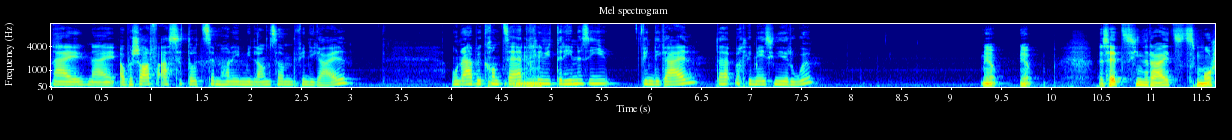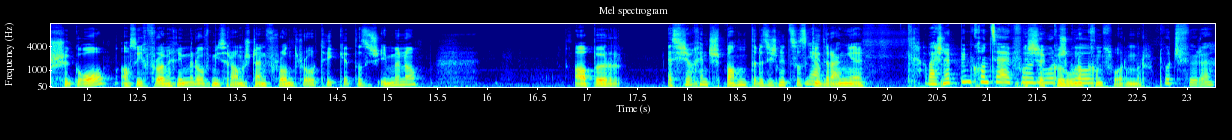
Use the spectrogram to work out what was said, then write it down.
nein, nein. Aber scharf essen trotzdem habe ich mich langsam, finde ich geil. Und auch bei Konzerten Mhm. weiter hinten sein, finde ich geil. Da hat man ein bisschen mehr seine Ruhe. Ja, ja. Es hat seinen Reiz zu Moschen gehen. Also ich freue mich immer auf mein Rammstein Front Row Ticket, das ist immer noch. Aber es ist einfach entspannter, es ist nicht so das Ja. Gedränge. Aber hast du nicht beim Konzert Es gefunden, du willst Corona-konformer. du willst führen?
